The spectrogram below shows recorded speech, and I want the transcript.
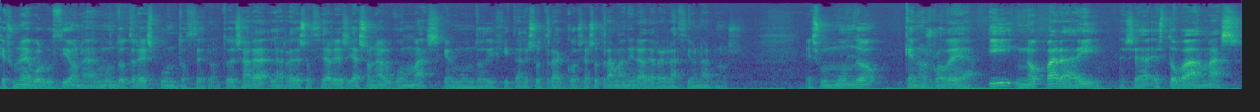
que es una evolución al mundo 3.0. Entonces ahora las redes sociales ya son algo más que el mundo digital, es otra cosa, es otra manera de relacionarnos es un mundo que nos rodea y no para ahí, o sea, esto va a más.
